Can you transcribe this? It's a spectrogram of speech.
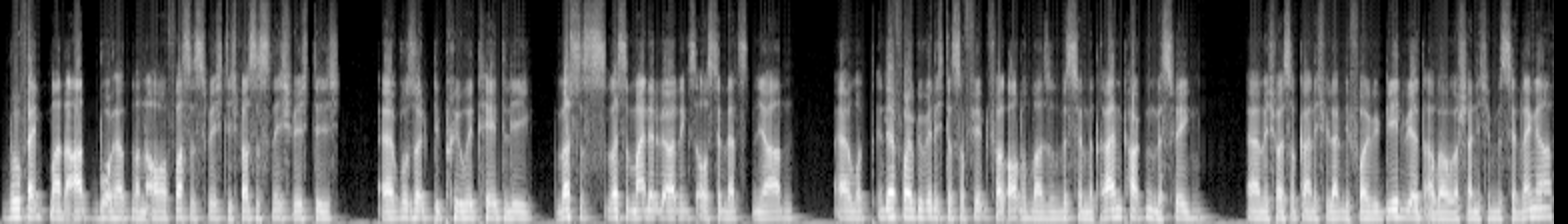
Wo fängt man an, wo hört man auf, was ist wichtig, was ist nicht wichtig, äh, wo sollte die Priorität liegen, was, ist, was sind meine Learnings aus den letzten Jahren. Ähm, und in der Folge will ich das auf jeden Fall auch nochmal so ein bisschen mit reinpacken. Deswegen, ähm, ich weiß auch gar nicht, wie lange die Folge gehen wird, aber wahrscheinlich ein bisschen länger.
